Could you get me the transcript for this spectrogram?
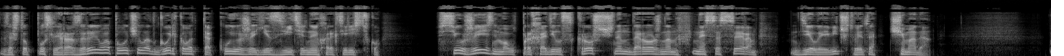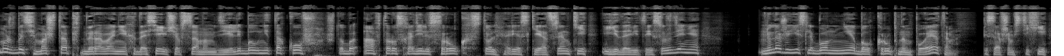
за что после разрыва получил от Горького такую же язвительную характеристику. Всю жизнь, мол, проходил с крошечным дорожным НССРом, делая вид, что это чемодан. Может быть, масштаб дарования Ходосевича в самом деле был не таков, чтобы автору сходили с рук столь резкие оценки и ядовитые суждения, но даже если бы он не был крупным поэтом, писавшим стихи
